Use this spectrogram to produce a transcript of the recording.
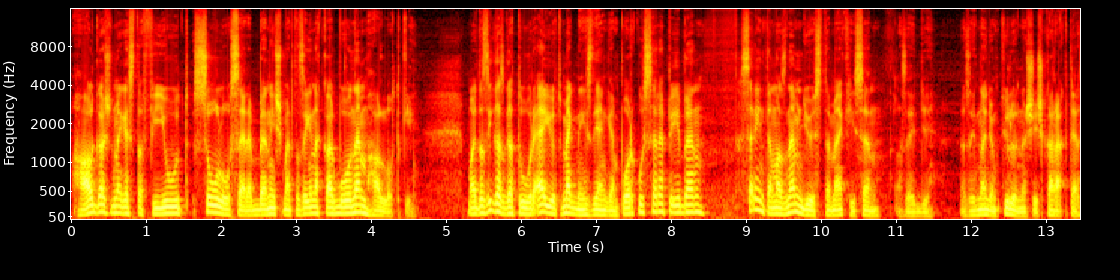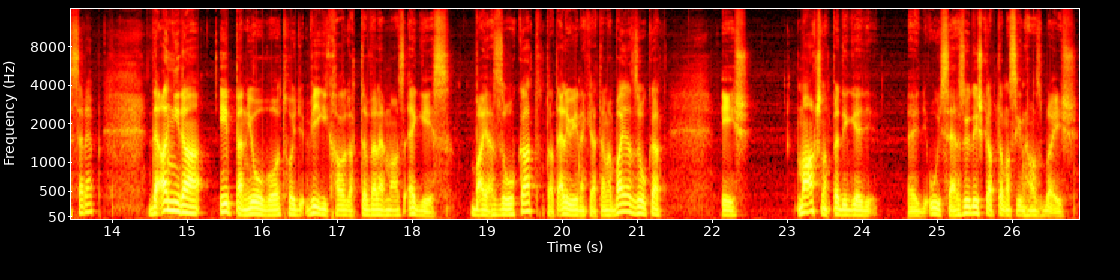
hallgassd meg ezt a fiút szóló szerepben is, mert az énekarból nem hallott ki. Majd az igazgató úr eljött megnézni engem Porkus szerepében, szerintem az nem győzte meg, hiszen az egy, az egy nagyon különös és karakterszerep, de annyira éppen jó volt, hogy végighallgatta velem az egész bajazókat, tehát előénekeltem a bajazókat, és másnap pedig egy egy új szerződést kaptam a színházba is.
